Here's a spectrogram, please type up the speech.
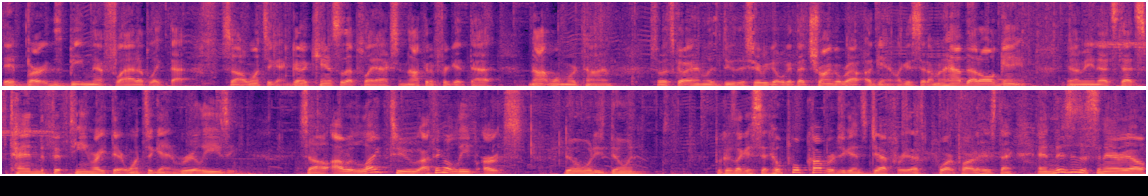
if Burton's beating that flat up like that. So once again, going to cancel that play action. Not going to forget that. Not one more time. So let's go ahead and let's do this. Here we go. We got that triangle route again. Like I said, I'm going to have that all game. You know I mean? That's that's 10 to 15 right there. Once again, really easy. So I would like to, I think I'll leave Ertz doing what he's doing. Because, like I said, he'll pull coverage against Jeffery. That's part, part of his thing. And this is a scenario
